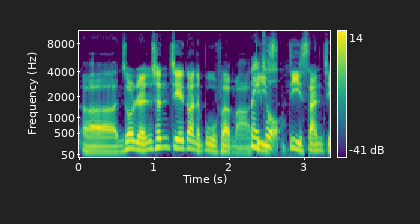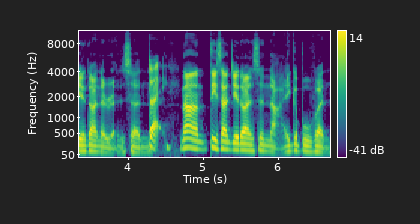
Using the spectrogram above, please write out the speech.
呃，你说人生阶段的部分吗？没错第三阶段的人生。。对，那第三阶段是哪一个部分？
